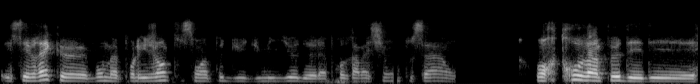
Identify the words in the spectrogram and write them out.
Et c'est vrai que, bon, bah, pour les gens qui sont un peu du, du milieu de la programmation, tout ça, on, on retrouve un peu des. des...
